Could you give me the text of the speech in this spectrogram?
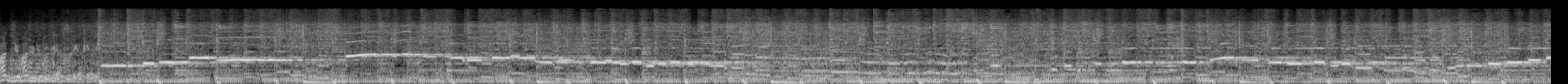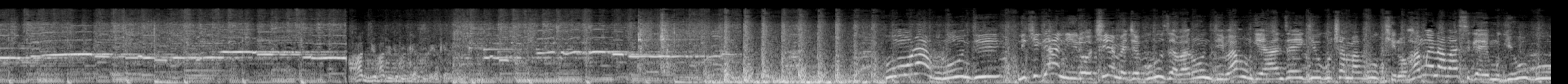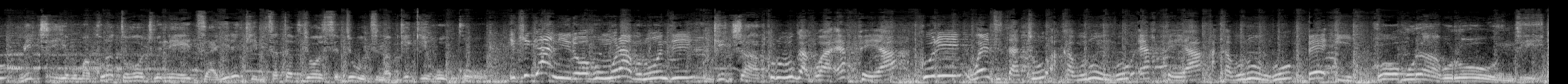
Radio Publique Africaine. Ciyemeje guhuza abarundi bahungiye hanze y'igihugu c'amavukiro hamwe n'abasigaye mu gihugu. Biciye mu makuru atohojwe neza yerekeye ibisata byose by'ubuzima bw'igihugu. Ikiganiro humura burundi gica ku rubuga rwa rpa kuri wezi itatu akaburungu rpa akaburungu bi ho muri burundi.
